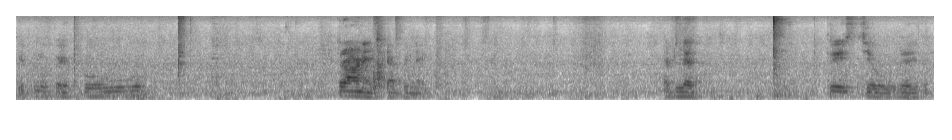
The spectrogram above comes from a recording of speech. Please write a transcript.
કેટલું કાપ્યું ત્રણ ઇંચ કાપી નાખ્યું એટલે ત્રીસ જેવું રહી ગયું.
